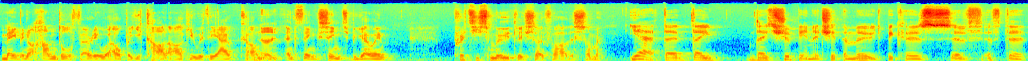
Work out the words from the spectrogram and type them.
maybe not handled very well, but you can't argue with the outcome, no. and, and, things seem to be going pretty smoothly so far this summer. Yeah, they, they they should be in a chipper mood because of, of the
